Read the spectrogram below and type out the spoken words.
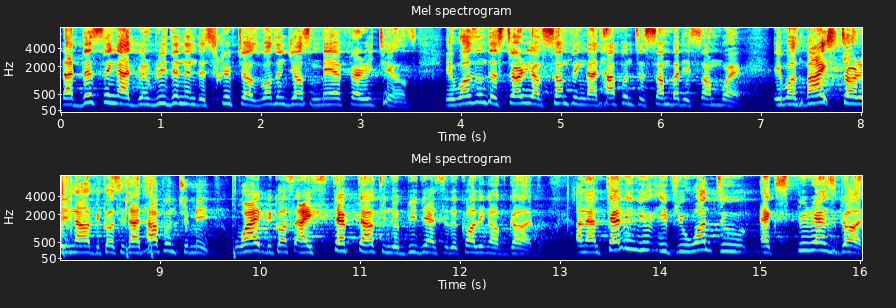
that this thing I'd been reading in the scriptures wasn't just mere fairy tales. It wasn't the story of something that happened to somebody somewhere. It was my story now because it had happened to me. Why? Because I stepped out in obedience to the calling of God. And I'm telling you, if you want to experience God,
